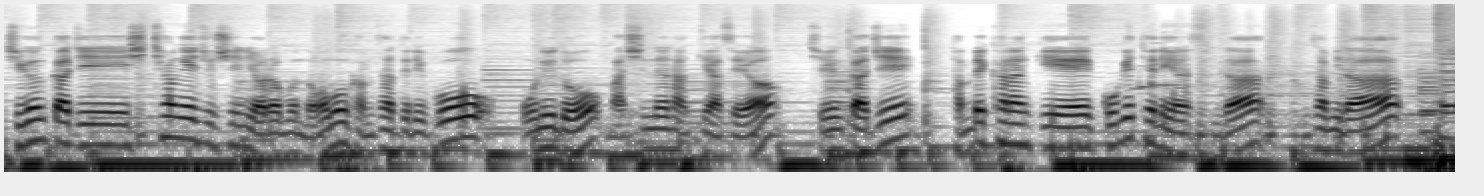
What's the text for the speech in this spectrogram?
지금까지 시청해주신 여러분 너무 감사드리고 오늘도 맛있는 한끼 하세요. 지금까지 담백한 한 끼의 꼬게테리였습니다. 감사합니다.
